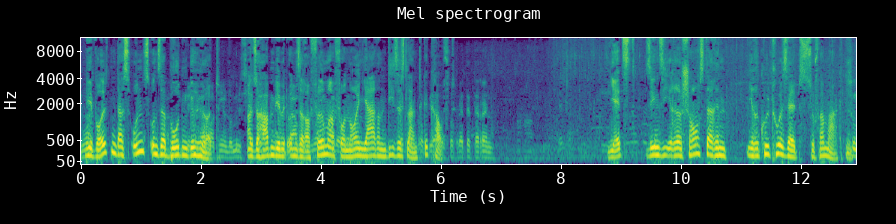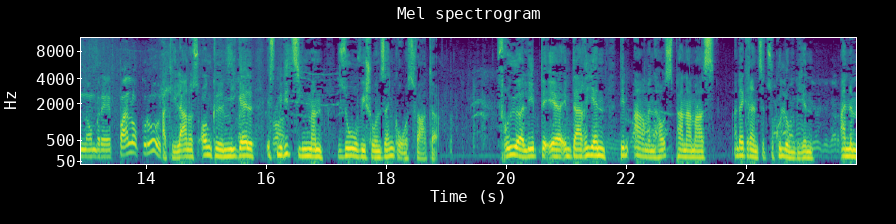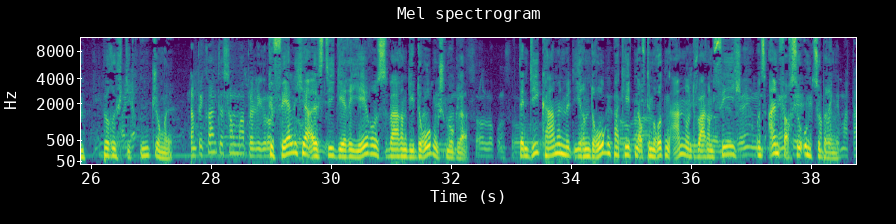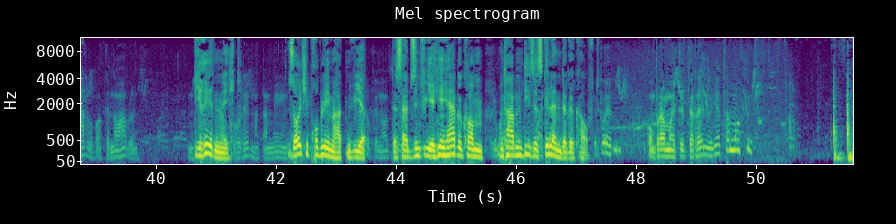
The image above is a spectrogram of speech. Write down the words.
Wir wollten, dass uns unser Boden gehört. Also haben wir mit unserer Firma vor neun Jahren dieses Land gekauft. Jetzt sehen sie ihre Chance darin, ihre Kultur selbst zu vermarkten. Attilanos Onkel Miguel ist Medizinmann, so wie schon sein Großvater. Früher lebte er im Darien, dem Armenhaus Panamas, an der Grenze zu Kolumbien, einem berüchtigten Dschungel. Gefährlicher als die Guerilleros waren die Drogenschmuggler. Denn die kamen mit ihren Drogenpaketen auf dem Rücken an und waren fähig, uns einfach so umzubringen. Die reden nicht. Solche Probleme hatten wir. Deshalb sind wir hierher gekommen und haben dieses Gelände gekauft.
